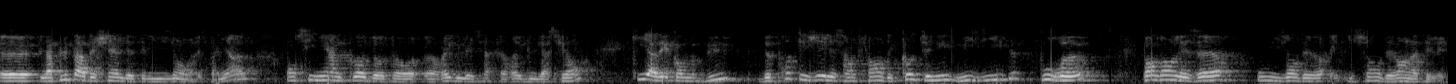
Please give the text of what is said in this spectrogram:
euh, la plupart des chaînes de télévision espagnoles ont signé un code d'autorégulation qui avait comme but de protéger les enfants des contenus nuisibles pour eux pendant les heures où ils, sont devant la télé.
